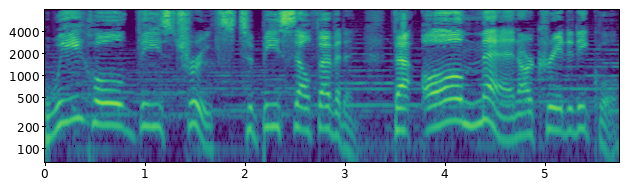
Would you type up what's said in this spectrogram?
We hold these truths to be self-evident, that all men are created equal,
